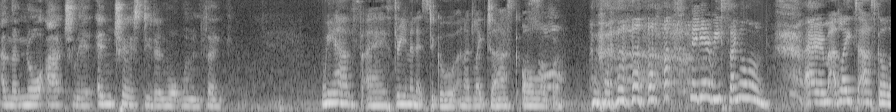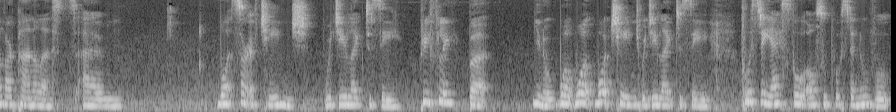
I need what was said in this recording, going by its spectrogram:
and they're not actually interested in what women think. We have uh, three minutes to go, and I'd like to ask all of them. Maybe a wee sing along. Um, I'd like to ask all of our panelists um, what sort of change would you like to see? Briefly, but you know, what what what change would you like to see? Post a yes vote, also post a no vote.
